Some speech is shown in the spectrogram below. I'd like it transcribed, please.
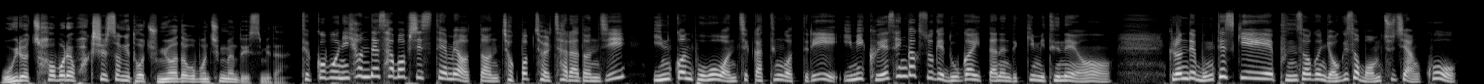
오히려 처벌의 확실성이 더 중요하다고 본 측면도 있습니다. 듣고 보니 현대 사법 시스템의 어떤 적법 절차라든지 인권 보호 원칙 같은 것들이 이미 그의 생각 속에 녹아 있다는 느낌이 드네요. 그런데 몽테스키의 분석은 여기서 멈추지 않고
